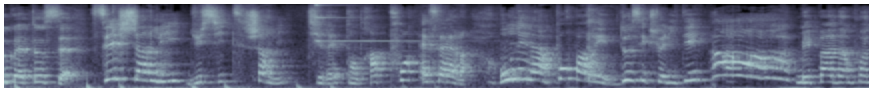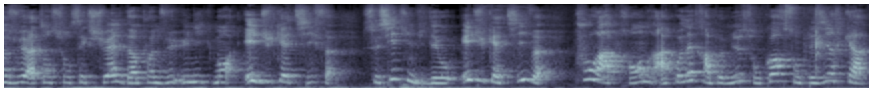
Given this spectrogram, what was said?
coucou à tous, c'est Charlie du site charlie-tantra.fr. On est là pour parler de sexualité, ah, mais pas d'un point de vue attention sexuelle, d'un point de vue uniquement éducatif. Ceci est une vidéo éducative pour apprendre à connaître un peu mieux son corps, son plaisir, car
